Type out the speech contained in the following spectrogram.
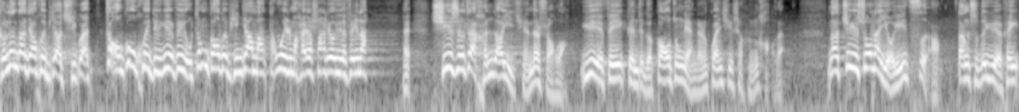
可能大家会比较奇怪，赵构会对岳飞有这么高的评价吗？他为什么还要杀掉岳飞呢？哎，其实，在很早以前的时候啊，岳飞跟这个高宗两个人关系是很好的。那据说呢，有一次啊，当时的岳飞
